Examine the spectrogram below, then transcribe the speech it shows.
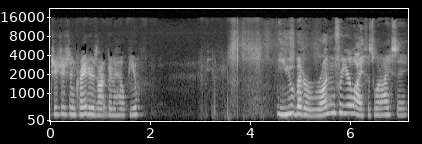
Ditches and craters aren't going to help you. You better run for your life, is what I say.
